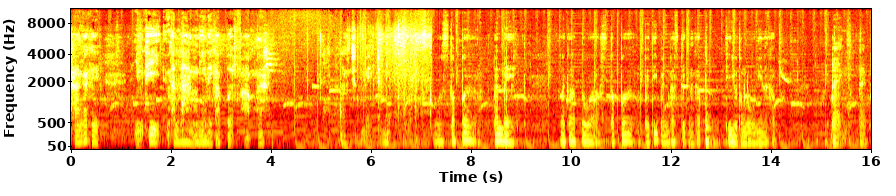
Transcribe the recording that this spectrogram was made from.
ค้างก็คือ อยู่ที่ด้านล่างนี้เลยครับ เปิดฝาออกมาแล้วชุดเบรกชุดนี้ ตัวสต็อปเปอร์แป้นเบรกแล้วก็ตัวสต็อปเปอร์ไปที่เป็นพลาสติกนะครับ ที่อยู่ตรงรูนี้นะครับ แตกแตกไป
